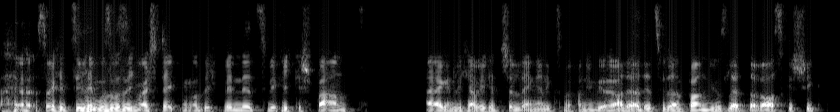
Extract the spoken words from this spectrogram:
solche Ziele muss man sich mal stecken. Und ich bin jetzt wirklich gespannt. Eigentlich habe ich jetzt schon länger nichts mehr von ihm gehört. Er hat jetzt wieder ein paar Newsletter rausgeschickt.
